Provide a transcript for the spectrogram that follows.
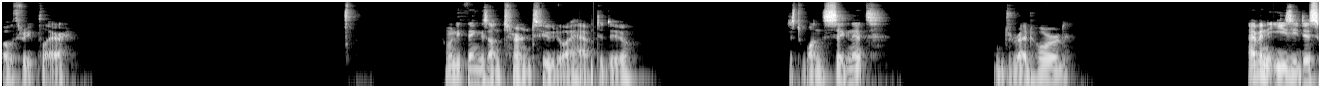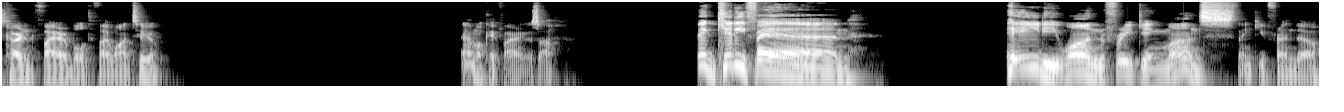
0-3 player. How many things on turn 2 do I have to do? Just one Signet. Dreadhorde. I have an easy discard and Firebolt if I want to. I'm okay firing this off. Big Kitty fan! 81 freaking months. Thank you, friendo. I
